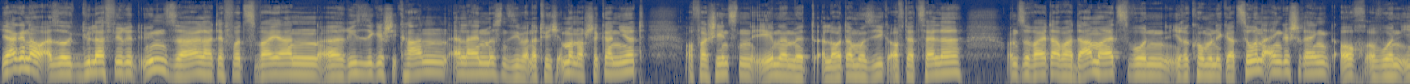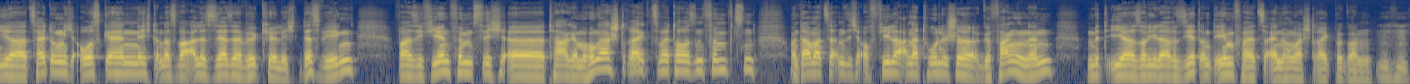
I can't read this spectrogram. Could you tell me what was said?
Ja, genau. Also Güla Ferit Ünsal hat ja vor zwei Jahren äh, riesige Schikanen erleiden müssen. Sie wird natürlich immer noch schikaniert, auf verschiedensten Ebenen mit lauter Musik auf der Zelle und so weiter. Aber damals wurden ihre Kommunikation eingeschränkt, auch wurden ihre Zeitungen nicht ausgehändigt und das war alles sehr, sehr willkürlich. Deswegen war sie 54 äh, Tage im Hungerstreik 2015 und damals hatten sich auch viele anatolische Gefangenen mit ihr solidarisiert und ebenfalls einen Hungerstreik begonnen. Mhm.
